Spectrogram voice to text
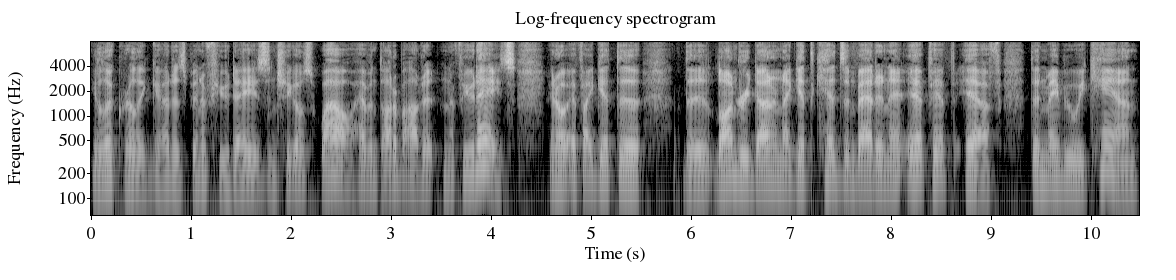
"You look really good. It's been a few days," and she goes, "Wow, haven't thought about it in a few days." You know, if I get the the laundry done and I get the kids in bed, and if if if, then maybe we can.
